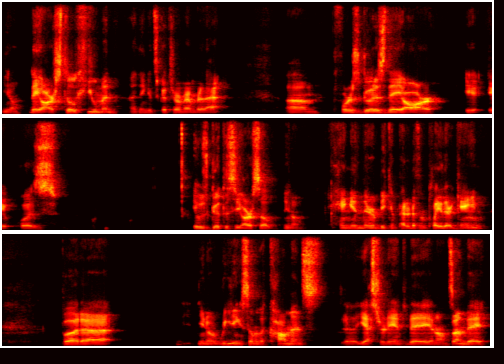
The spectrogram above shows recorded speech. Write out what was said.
You know they are still human. I think it's good to remember that. Um, for as good as they are it, it was it was good to see ourselves you know hang in there and be competitive and play their game. But uh you know reading some of the comments uh, yesterday and today and on sunday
